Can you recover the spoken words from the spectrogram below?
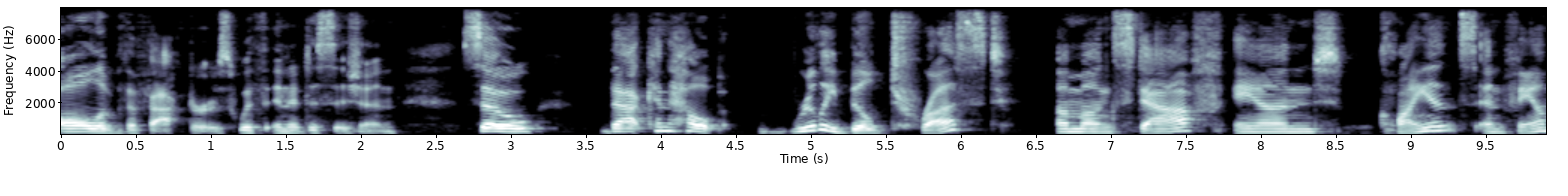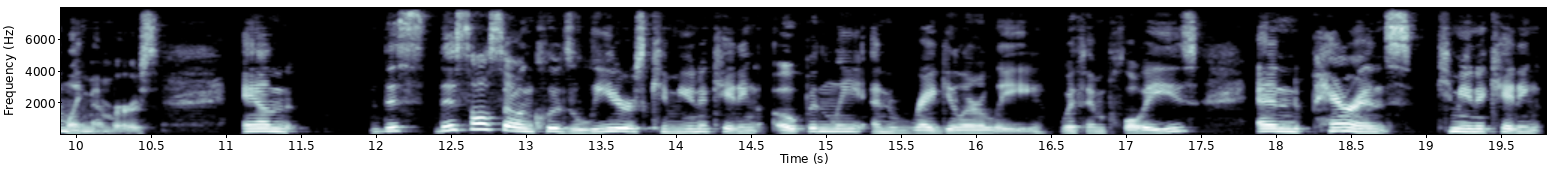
all of the factors within a decision. So that can help really build trust among staff and clients and family members. And this this also includes leaders communicating openly and regularly with employees and parents communicating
